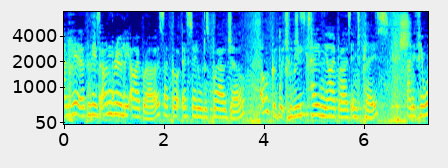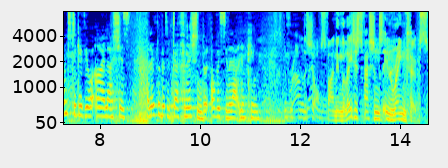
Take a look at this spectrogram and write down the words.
And here, for these unruly eyebrows, I've got Estee Lauder's Brow Gel, Oh, good which would just tame the eyebrows into place. And if you wanted to give your eyelashes a little bit of definition, but obviously without looking Around the shops, finding the latest fashions in raincoats.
